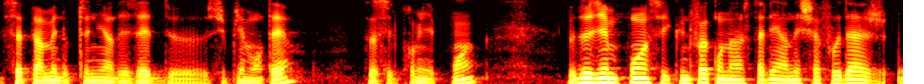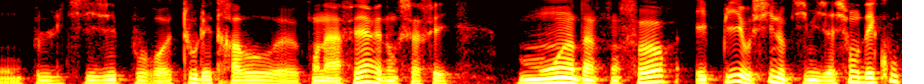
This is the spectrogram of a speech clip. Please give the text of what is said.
ça permet d'obtenir des aides euh, supplémentaires. Ça c'est le premier point. Le deuxième point, c'est qu'une fois qu'on a installé un échafaudage, on peut l'utiliser pour tous les travaux qu'on a à faire, et donc ça fait moins d'inconfort, et puis aussi une optimisation des coûts.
